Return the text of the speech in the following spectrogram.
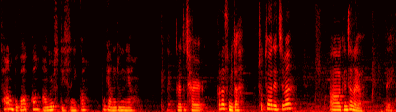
상황 보고 할까? 안 올 수도 있으니까 보기 안 좋네요. 그래도 잘 끝났습니다. 초토화됐지만 아 괜찮아요. 네.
